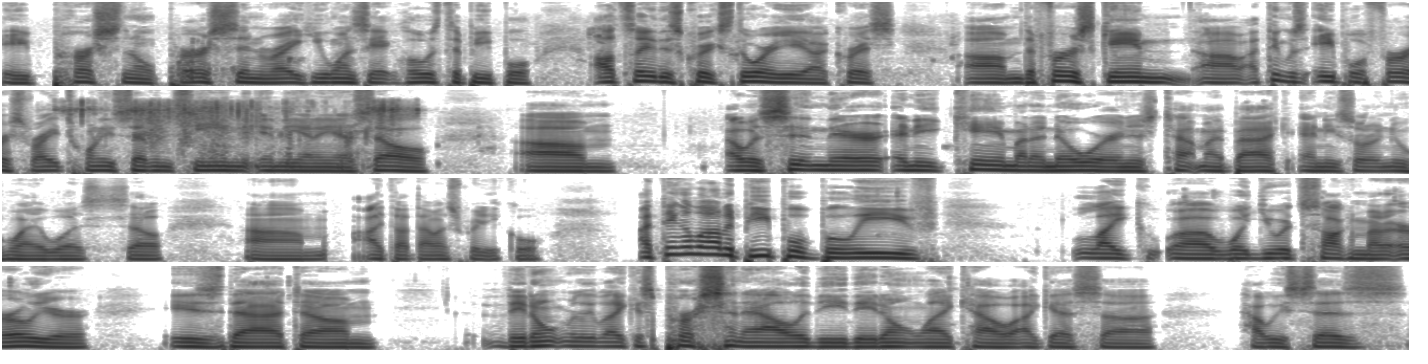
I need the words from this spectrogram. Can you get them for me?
a personal person, right? He wants to get close to people. I'll tell you this quick story, uh, Chris. Um, the first game, uh, I think it was April 1st, right? 2017 in the NASL. Um, I was sitting there and he came out of nowhere and just tapped my back and he sort of knew who I was. So um, I thought that was pretty cool. I think a lot of people believe, like uh, what you were talking about earlier, is that um, they don't really like his personality. They don't like how I guess uh, how he says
